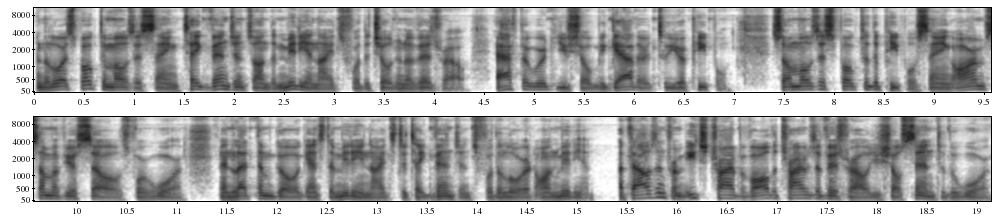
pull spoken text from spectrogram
And the Lord spoke to Moses, saying, Take vengeance on the Midianites for the children of Israel. Afterward you shall be gathered to your people. So Moses spoke to the people, saying, Arm some of yourselves for war, and let them go against the Midianites to take vengeance for the Lord on Midian. A thousand from each tribe of all the tribes of Israel you shall send to the war.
